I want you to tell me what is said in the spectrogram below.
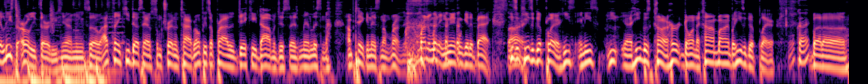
at least the early 30s. You know what I mean? So I think he does have some tread on tire. But don't be surprised if J.K. Dobbins just says, "Man, listen, I'm taking this and I'm running. I'm running with it. You ain't gonna get it back." He's a, he's a good player. He's and he's he yeah, he was kind of hurt during the combine, but he's a good player. Okay. But uh,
